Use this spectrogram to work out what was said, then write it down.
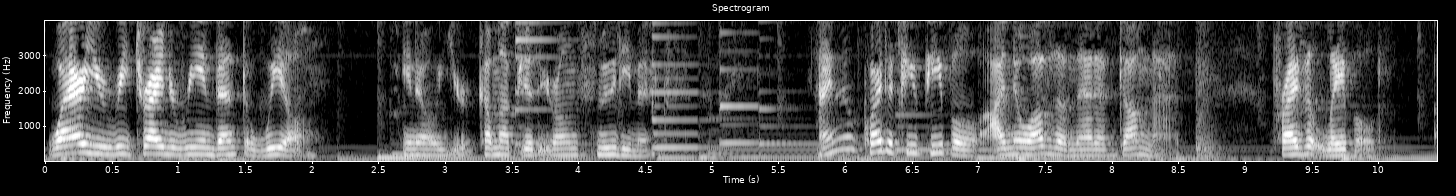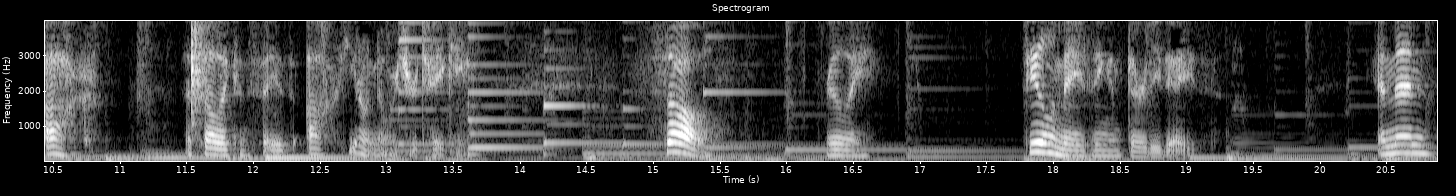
why are you re- trying to reinvent the wheel? You know, you come up with your own smoothie mix. I know quite a few people, I know of them that have done that. Private labeled. Ugh. That's all I can say is, ugh, you don't know what you're taking. So, really, feel amazing in 30 days. And then,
